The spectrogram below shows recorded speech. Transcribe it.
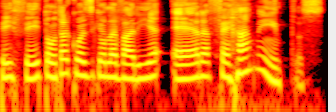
Perfeita. Outra coisa que eu levaria era ferramentas.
